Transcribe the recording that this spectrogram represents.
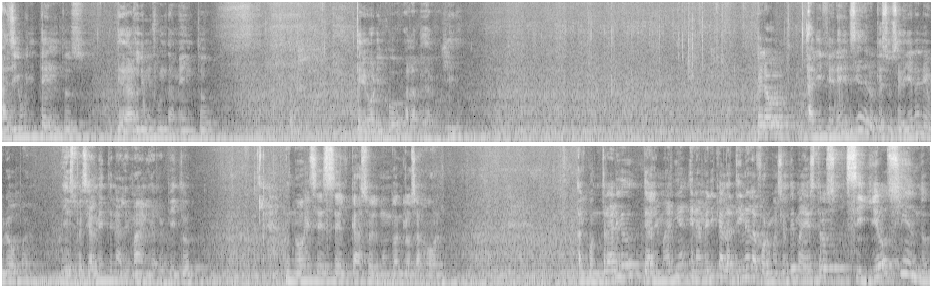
Allí hubo intentos de darle un fundamento teórico a la pedagogía. Pero a diferencia de lo que sucediera en Europa, y especialmente en Alemania, repito, no ese es el caso del mundo anglosajón. Al contrario de Alemania, en América Latina la formación de maestros siguió siendo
